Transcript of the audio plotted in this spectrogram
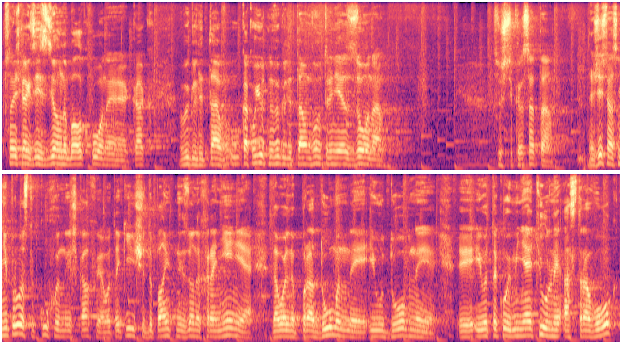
Посмотрите, как здесь сделаны балконы, как выглядит там, как уютно выглядит там внутренняя зона. Слушайте, красота. Здесь у нас не просто кухонные шкафы, а вот такие еще дополнительные зоны хранения, довольно продуманные и удобные. И, и вот такой миниатюрный островок,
